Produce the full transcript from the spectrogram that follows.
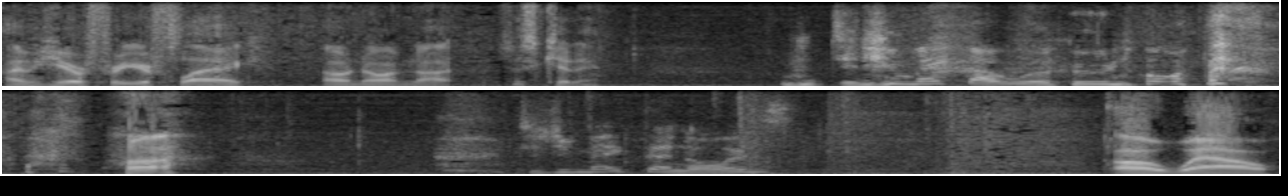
I'm here for your flag. Oh no, I'm not. Just kidding. Did you make that woohoo noise? Huh? Did you make that noise? Oh wow.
